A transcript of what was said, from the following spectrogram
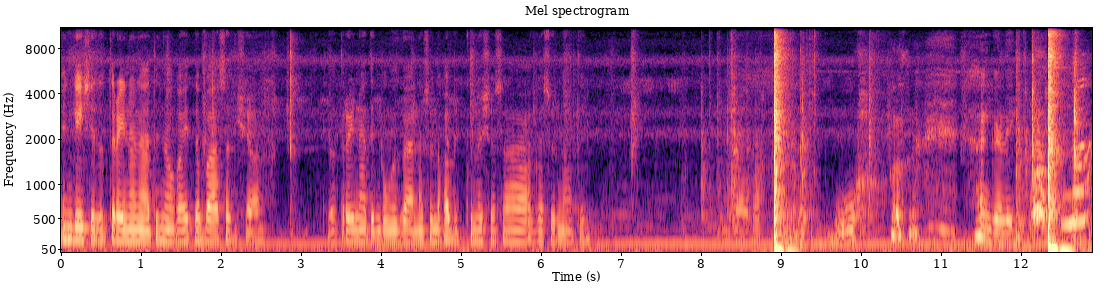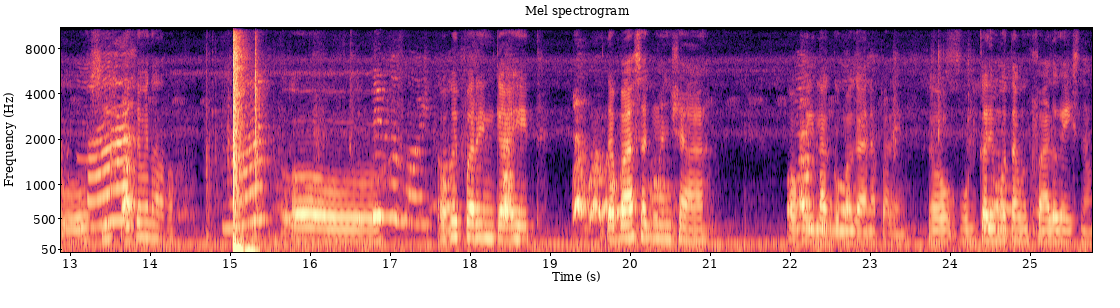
Ayan guys, ito try na natin no, kahit nabasag siya. So try natin kung gagana. So nakabit ko na siya sa gasol natin. Nagkaka. Oo. Ang galing. Oo, see? Wait naman ako. Oo. Okay pa rin kahit nabasag man siya. Okay lang, gumagana pa rin. So, huwag kalimutan mag-follow guys, no?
